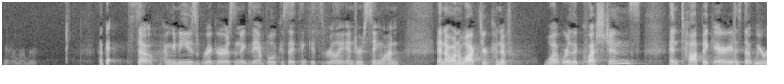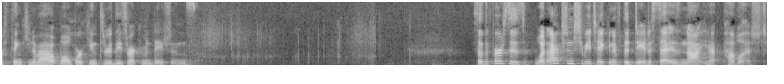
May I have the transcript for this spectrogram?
Can't remember. Okay, so I'm going to use rigor as an example because I think it's a really interesting one. And I want to walk through kind of what were the questions and topic areas that we were thinking about while working through these recommendations. So the first is, what action should be taken if the data set is not yet published?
